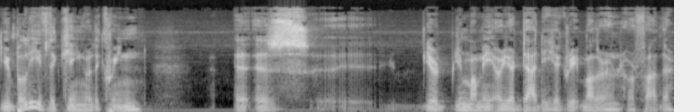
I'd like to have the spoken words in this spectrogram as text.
you believe the king or the queen is uh, your, your mummy or your daddy, your great mother or father.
